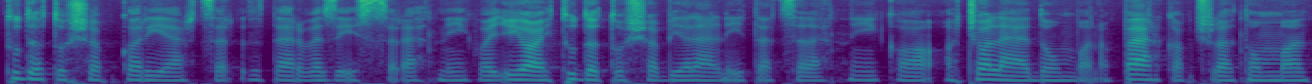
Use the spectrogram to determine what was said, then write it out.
tudatosabb karriertervezést szeretnék, vagy jaj, tudatosabb jelenlétet szeretnék a, a családomban, a párkapcsolatomban.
